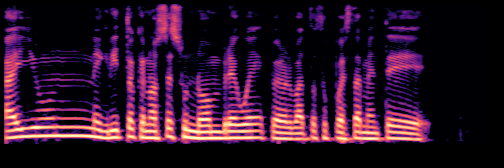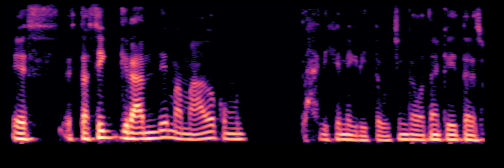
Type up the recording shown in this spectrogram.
Hay un negrito que no sé su nombre, güey, pero el vato supuestamente es, está así grande, mamado, como un... Ay, dije negrito, güey, chinga, voy a tener que editar eso.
